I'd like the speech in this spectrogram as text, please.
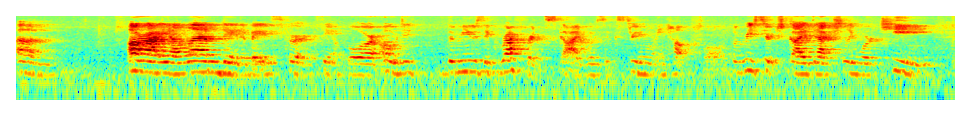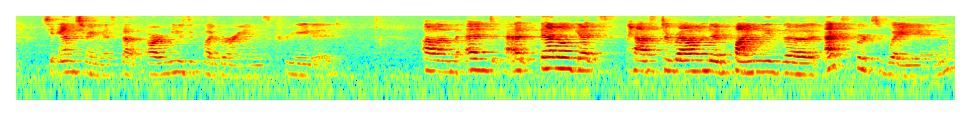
um, RILM database, for example, or oh, did the music reference guide was extremely helpful. The research guides actually were key to answering this that our music librarians created. Um, and at, that all gets passed around, and finally the experts weigh in,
